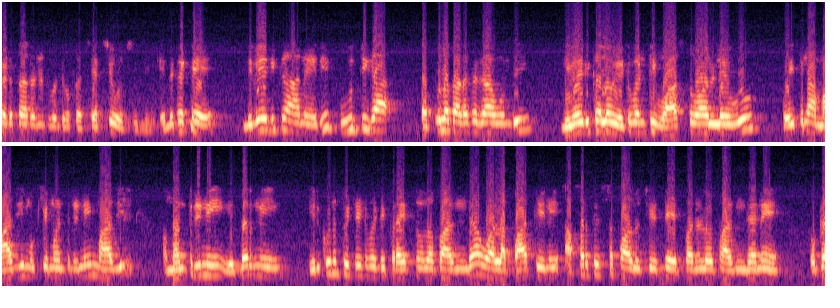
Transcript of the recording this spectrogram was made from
పెడతారనేటువంటి ఒక చర్చ వచ్చింది. ఎందుకంటే నివేదిక అనేది పూర్తిగా తప్పుల తడకగా ఉంది. నివేదికలో ఎటువంటి వాస్తవాలు లేవు. వైపున మాజీ ముఖ్యమంత్రిని మాజీ మంత్రిని ఇద్దరిని ఇరుకును పెట్టేటువంటి ప్రయత్నంలో భాగంగా వాళ్ళ పార్టీని అప్రతిష్ట పాలు చేసే పనిలో భాగంగానే ఒక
